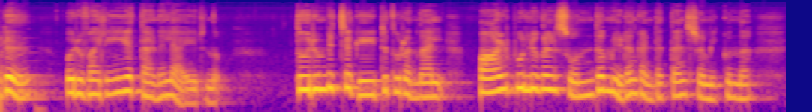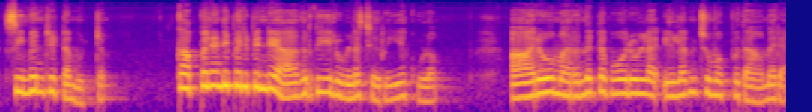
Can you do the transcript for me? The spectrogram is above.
വീട് ഒരു വലിയ തണലായിരുന്നു. തുരുമ്പിച്ച ഗേറ്റ് തുറന്നാൽ പാഴ്പുല്ലുകൾ സ്വന്തം ഇടം കണ്ടെത്താൻ ശ്രമിക്കുന്ന സിമന്റിട്ട മുറ്റം. കപ്പലണ്ടിപ്പരിപ്പിന്റെ ആകൃതിയിലുള്ള ചെറിയ കുളം. ആരോ മറന്നിട്ട പോലുള്ള ഇളം ചുമപ്പ് താമര.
